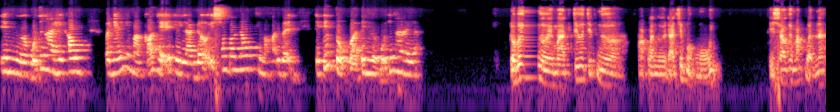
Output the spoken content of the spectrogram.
tiêm ngừa mũi thứ hai hay không? Và nếu như mà có thể thì là đợi sau bao lâu khi mà khỏi bệnh thì tiếp tục và tiêm ngừa mũi thứ hai ạ? Đối với người mà chưa chích ngừa hoặc là người đã chích một mũi thì sau khi mắc bệnh á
